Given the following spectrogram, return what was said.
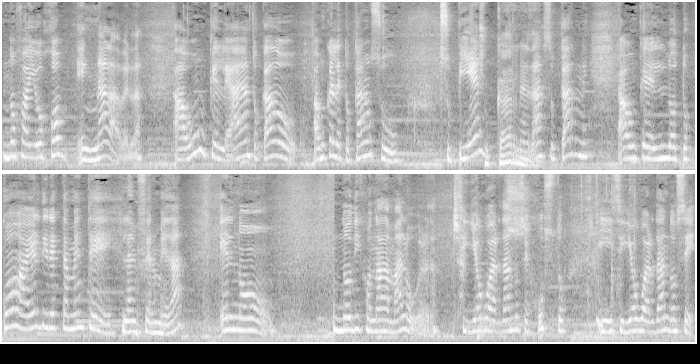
no falló Job en nada, ¿verdad? Aunque le hayan tocado, aunque le tocaron su, su piel, su carne. ¿verdad? Su carne. Aunque lo tocó a él directamente la enfermedad, él no, no dijo nada malo, ¿verdad? Siguió guardándose justo y siguió guardándose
